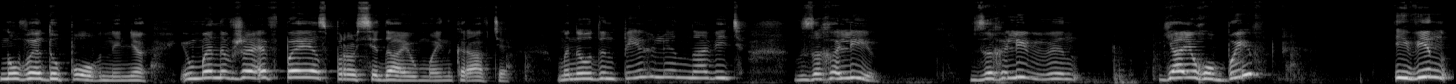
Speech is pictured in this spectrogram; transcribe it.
нове доповнення, і в мене вже FPS просідає в Майнкрафті. У мене один піглін навіть взагалі. Взагалі він. Я його бив, і він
